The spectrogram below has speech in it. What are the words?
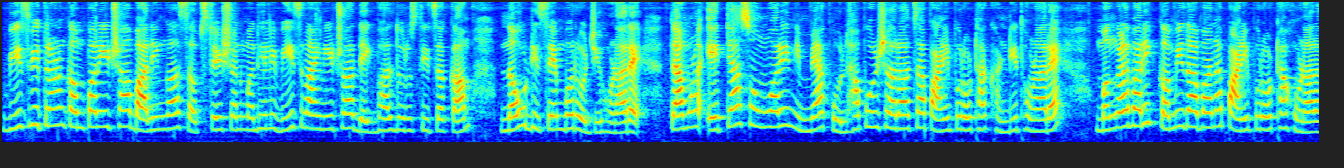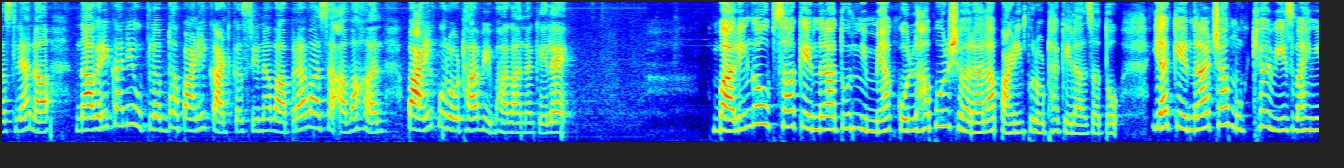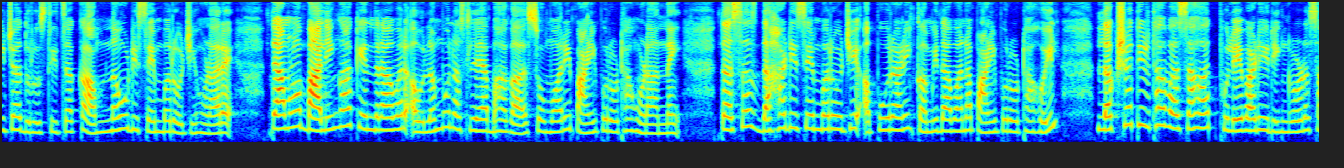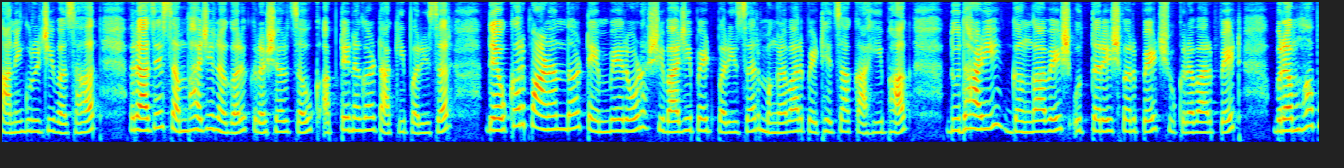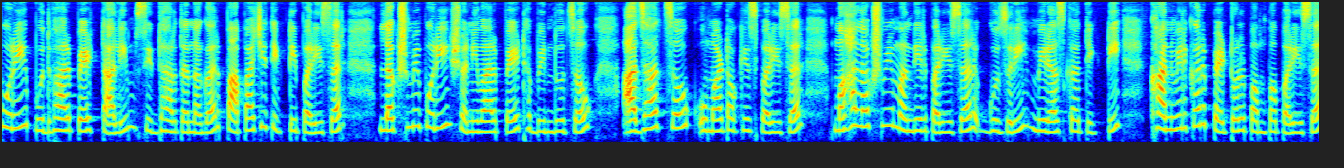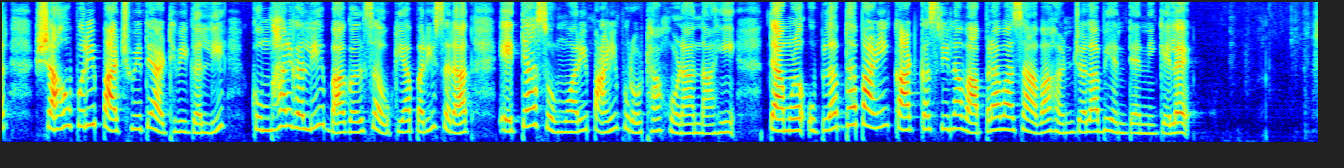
वीज वितरण कंपनीच्या बालिंगा सबस्टेशनमधील वीज वाहिनीच्या देखभाल दुरुस्तीचं काम नऊ डिसेंबर रोजी होणार आहे. त्यामुळे येत्या सोमवारी निम्म्या कोल्हापूर शहराचा पाणीपुरवठा खंडित होणार आहे. मंगळवारी कमी दाबानं पाणीपुरवठा होणार असल्यानं नागरिकांनी उपलब्ध पाणी काटकसरीनं वापरावं असं आवाहन पाणीपुरवठा विभागानं केलं आहे बालिंगा उपसा केंद्रातून निम्म्या कोल्हापूर शहराला पाणी पुरवठा केला जातो. या केंद्राच्या मुख्य वीज वाहिनीच्या दुरुस्तीचं काम नऊ डिसेंबर रोजी होणार आहे. त्यामुळं बालिंगा केंद्रावर अवलंबून असलेल्या भागात सोमवारी पाणी पुरवठा होणार नाही. तसंच दहा डिसेंबर रोजी अपुरा आणि कमी दाबानं पाणी पुरवठा होईल. लक्षतीर्थ वसाहत फुलेवाडी रिंग रोड सानेगुरुजी वसाहत राजे संभाजीनगर क्रशर चौक आपटेनगर टाकी परिसर देवकर पाणंद टेंबे रोड शिवाजीपेठ परिसर मंगळवार पेठेचा काही भाग दुधाळी गंगावेश उत्तरेश्वर पेठ शुक्रवार पेठ ब्रह्मपुरी बुधवार पेठ तालीम सिद्धार्थनगर पापाची तिकटी परिसर लक्ष्मीपुरी शनिवार पेठ बिंदू चौक आझाद चौक उमा टॉकीज परिसर महालक्ष्मी मंदिर परिसर गुजरी मिरजकर तिकटी खानविलकर पेट्रोल पंप परिसर शाहूपुरी पाचवी ते आठवी गल्ली कुंभार गल्ली बागल चौक या परिसरात येत्या सोमवारी पाणी पुरवठा होणार नाही. त्यामुळे उपलब्ध पाणी काटकसरीनं वापरावं असं आवाहन जलाभियंत्यांनी केलंय.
